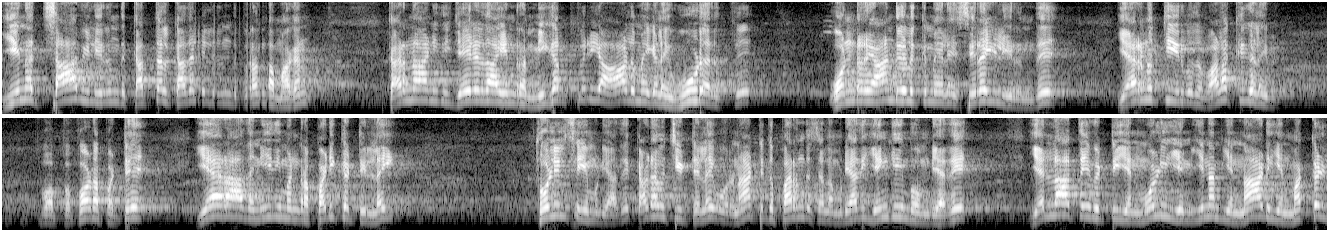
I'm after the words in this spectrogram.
இனச்சாவில் இருந்து கத்தல் கதலில் இருந்து பிறந்த மகன் கருணாநிதி ஜெயலலிதா என்ற மிகப்பெரிய ஆளுமைகளை ஊடறுத்து ஒன்றரை ஆண்டுகளுக்கு மேலே சிறையில் இருந்து இருநூத்தி இருபது வழக்குகளை போ- போடப்பட்டு ஏறாத நீதிமன்ற படிக்கட்டில்லை தொழில் செய்ய முடியாது கடவுச்சீட்டில்லை ஒரு நாட்டுக்கு பறந்து செல்ல முடியாது எங்கேயும் போக முடியாது. எல்லாத்தையும் விட்டு என் மொழி என் இனம் என் நாடு என் மக்கள்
